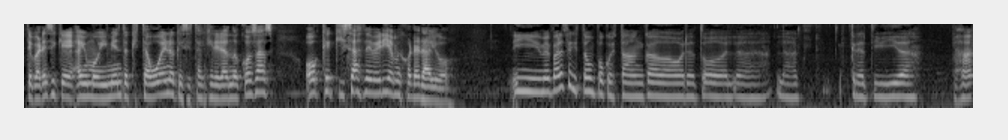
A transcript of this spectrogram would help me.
¿Te parece que hay un movimiento que está bueno, que se están generando cosas o que quizás debería mejorar algo? Y me parece que está un poco estancado ahora toda la, la creatividad. Ajá.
